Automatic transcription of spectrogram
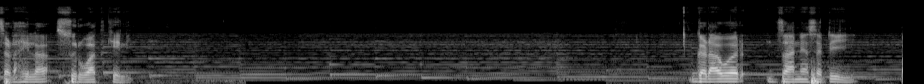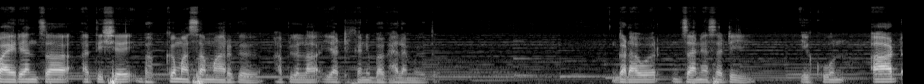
चढाईला सुरुवात केली. गडावर जाण्यासाठी पायऱ्यांचा अतिशय भक्कम असा मार्ग आपल्याला या ठिकाणी बघायला मिळतो. गडावर जाण्यासाठी एकूण आठ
